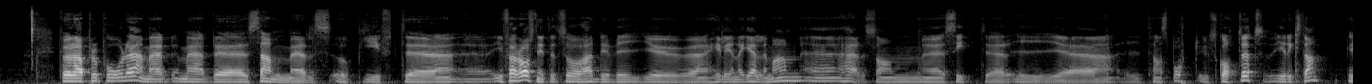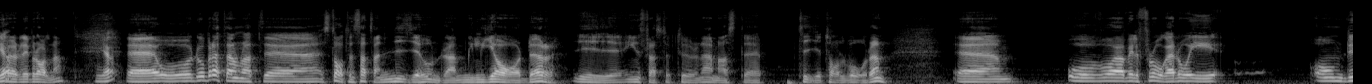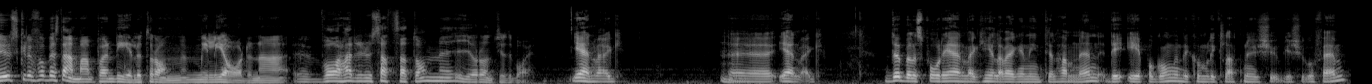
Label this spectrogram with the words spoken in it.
För apropå det här med, med eh, samhällsuppgift. eh, I förra avsnittet så hade vi ju eh, Helena Gellerman eh, här som eh, sitter i, eh, i transportutskottet i riksdagen. Ja. För Liberalerna. Ja. Eh, och då berättar hon att eh, staten satsar 900 miljarder i infrastruktur de närmaste 10-12 åren. Eh, och vad jag vill fråga då är om du skulle få bestämma på en del av de miljarderna, eh, var hade du satsat dem i och runt Göteborg? Järnväg. Eh, järnväg. Dubbelspårig järnväg hela vägen in till hamnen. Det är på gång. Det kommer bli klart nu 2025.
